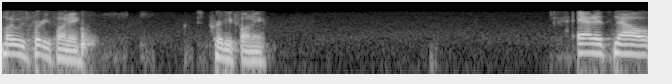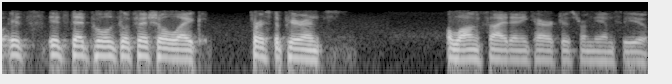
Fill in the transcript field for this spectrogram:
But it was pretty funny. It's pretty funny. And it's now it's it's Deadpool's official like first appearance alongside any characters from the MCU.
